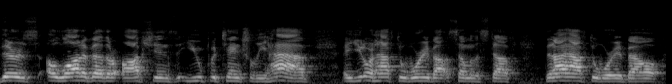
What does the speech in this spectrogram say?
there's a lot of other options that you potentially have and you don't have to worry about some of the stuff that I have to worry about.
